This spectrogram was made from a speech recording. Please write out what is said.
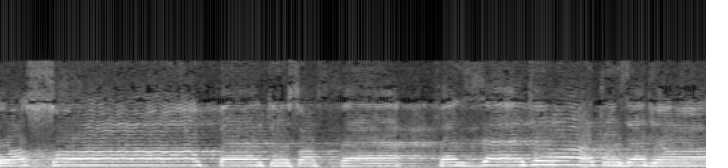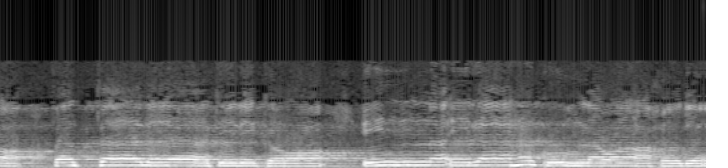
والصافات صفا فالزاجرات زجرا فالتاليات ذكرا. إن إلهكم لواحد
